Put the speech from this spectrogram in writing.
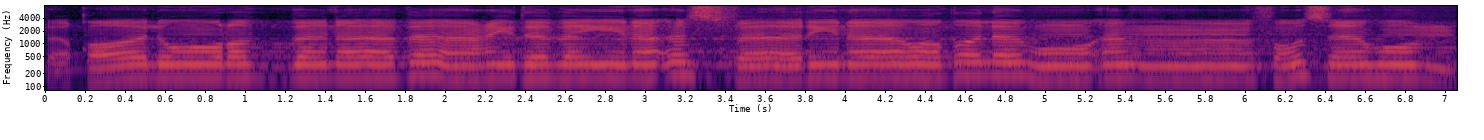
فقالوا ربنا باعد بين أسفارنا وظلموا أنفسهم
